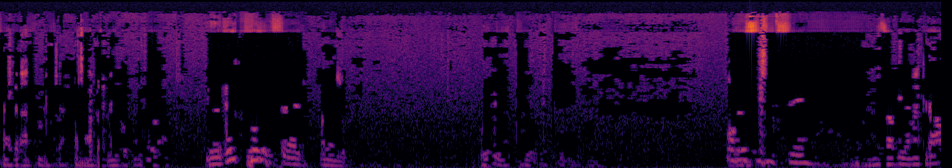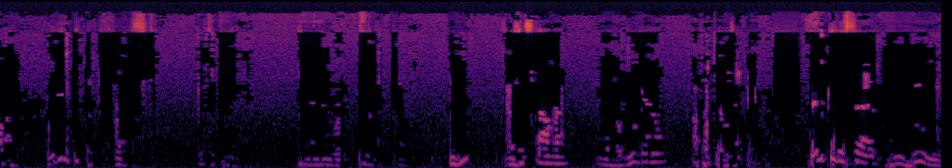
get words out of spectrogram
Shadrach, Meshach a Abednego udělat. You know, they could have said, um, the zabijeme krále. We're get the trust. And then we're going to A získáme jeho důvěru a potom They could have said, mm-hmm,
